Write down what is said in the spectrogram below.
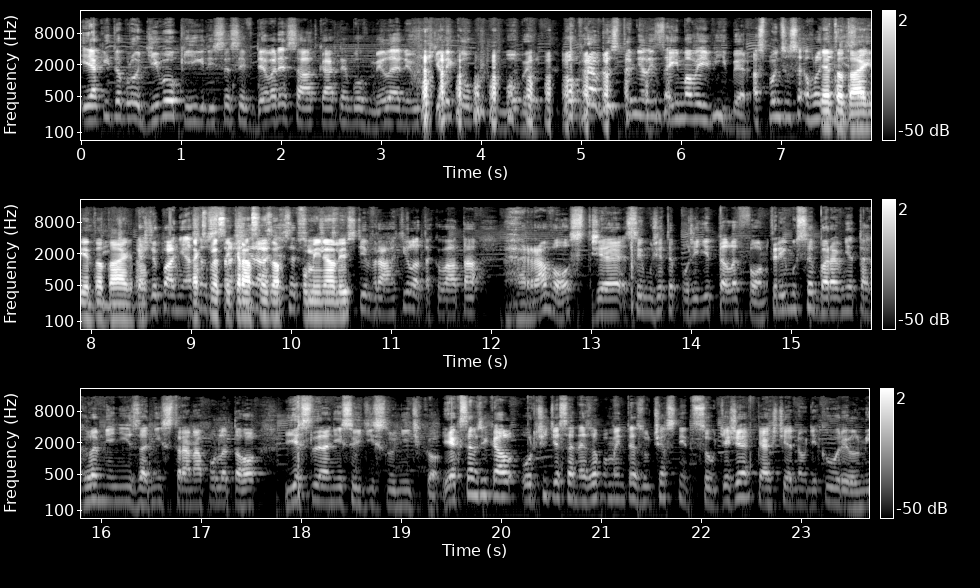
jaký to bylo divoký, když jste si v 90. nebo v miléniu chtěli koupit mobil. Opravdu jste měli zajímavý výběr. Aspoň co se ohledně Je to tak, je to tak, no. Každopádně já Tak jsem jsme si krásně rád, že se v vrátila taková ta hravost, že si můžete pořídit telefon, kterýmu se barevně takhle mění zadní strana podle toho, jestli na něj svítí sluníčko. Jak jsem říkal, určitě se nezapomeňte zúčastnit soutěže. Já ještě jednou děkuji Realme.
